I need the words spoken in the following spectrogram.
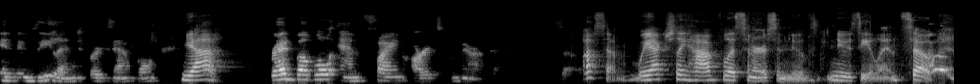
in New Zealand, for example, yeah, Redbubble and Fine Art America. So awesome. We actually have listeners in New New Zealand, so. Oh,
